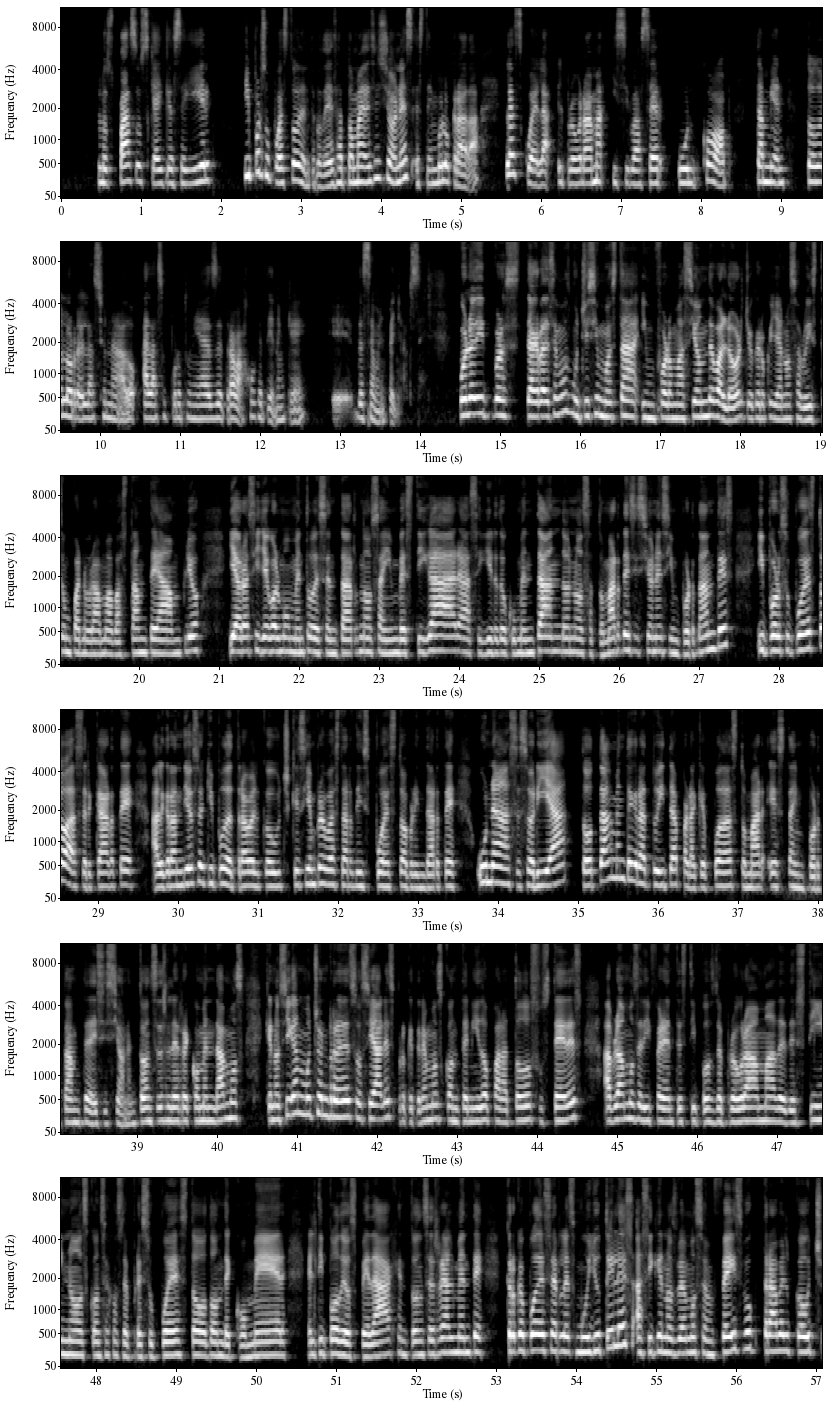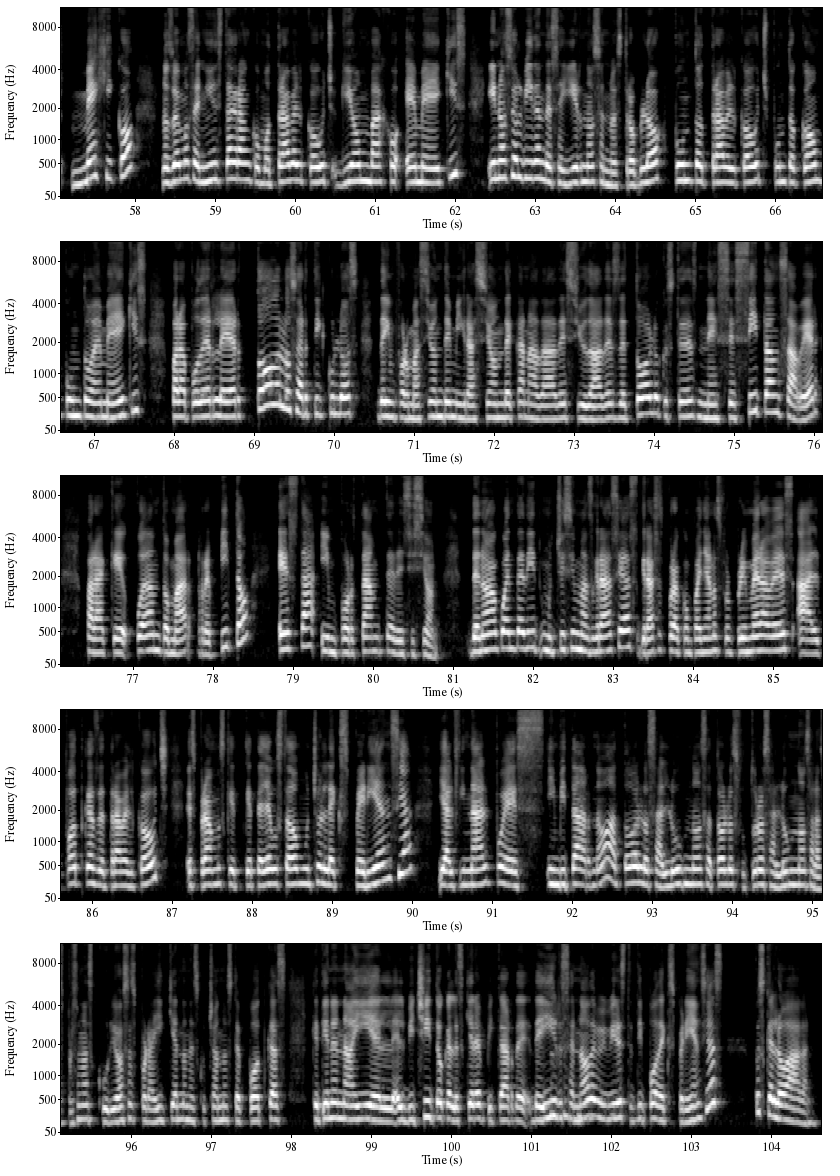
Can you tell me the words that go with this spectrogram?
los pasos que hay que seguir y por supuesto dentro de esa toma de decisiones está involucrada la escuela, el programa y si va a ser un co-op, también todo lo relacionado a las oportunidades de trabajo que tienen que eh, desempeñarse. Bueno, Edith, pues te agradecemos muchísimo esta información de valor. Yo creo que ya nos abriste un panorama bastante amplio y ahora sí llegó el momento de sentarnos a investigar, a seguir documentándonos, a tomar decisiones importantes y por supuesto a acercarte al grandioso equipo de Travel Coach que siempre va a estar dispuesto a brindarte una asesoría totalmente gratuita para que puedas tomar esta importante decisión. Entonces les recomendamos que nos sigan mucho en redes sociales porque tenemos contenido para todos ustedes. Hablamos de diferentes tipos de programa, de destinos, consejos de presupuesto, dónde comer, el tipo de hospedaje. Entonces realmente creo que puede serles muy útiles. Así que nos vemos en Facebook Travel Coach México. Nos vemos en Instagram como Travel Coach-MX y no se olviden de seguirnos en nuestro blog travelcoach.com.mx para poder leer todos los artículos de información de migración de Canadá, de ciudades, de todo lo que ustedes necesitan saber para que puedan tomar, repito, esta importante decisión. De nueva cuenta, Edith, muchísimas gracias. Gracias por acompañarnos por primera vez al podcast de Travel Coach. Esperamos que, te haya gustado mucho la experiencia y al final, pues, invitar, ¿no? A todos los alumnos, a todos los futuros alumnos, a las personas curiosas por ahí que andan escuchando este podcast, que tienen ahí el, bichito que les quiere picar de, de irse, ¿no? De vivir este tipo de experiencias, pues que lo hagan.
